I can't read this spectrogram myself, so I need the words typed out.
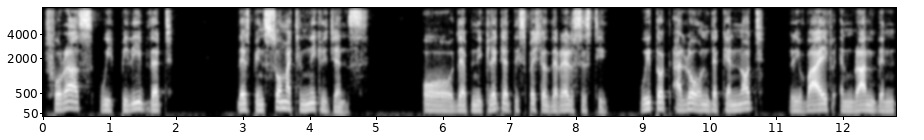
for us, we believe that there's been so much negligence or they've neglected, especially the rail system. We thought alone they cannot revive and run the,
